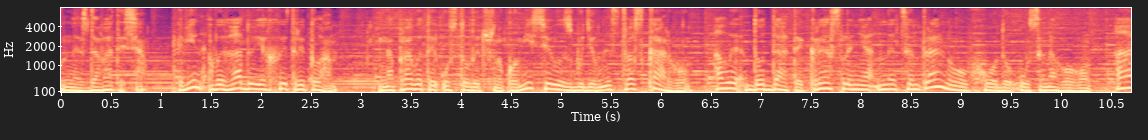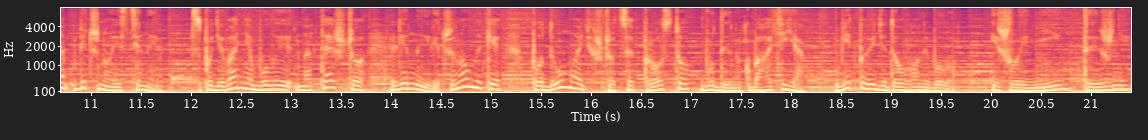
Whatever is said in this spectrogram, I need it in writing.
не здаватися. Він вигадує хитрий план. Направити у столичну комісію з будівництва скаргу, але додати креслення не центрального входу у синагогу, а бічної стіни. Сподівання були на те, що ліниві чиновники подумають, що це просто будинок багатія. Відповіді довго не було. Ішли дні, тижні.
